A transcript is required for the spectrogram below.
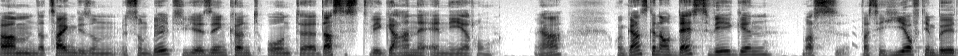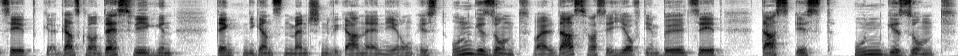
ähm, da zeigen die so ein, ist so ein Bild, wie ihr sehen könnt, und äh, das ist vegane Ernährung. Ja, und ganz genau deswegen, was, was ihr hier auf dem Bild seht, ganz genau deswegen denken die ganzen Menschen, vegane Ernährung ist ungesund, weil das, was ihr hier auf dem Bild seht, das ist ungesund.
